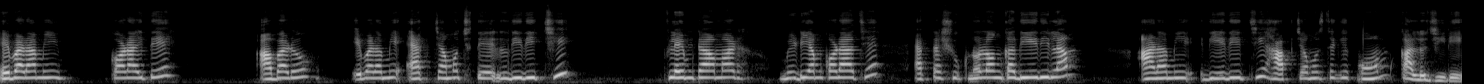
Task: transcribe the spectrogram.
এবার আমি কড়াইতে আবারও, এবার আমি এক চামচ তেল দিয়ে দিচ্ছি। ফ্লেমটা আমার মিডিয়াম করা আছে, একটা শুকনো লঙ্কা দিয়ে দিলাম। আর আমি দিয়ে দিচ্ছি হাফ চামচ থেকে কম কালো জিরে।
